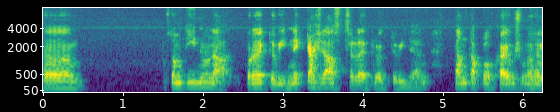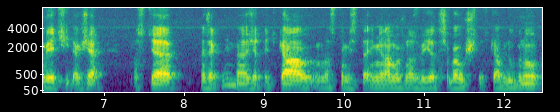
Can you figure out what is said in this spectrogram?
eh, v tom týdnu na projektový dny, každá středa je projektový den, tam ta plocha je už mnohem větší, takže prostě řekněme, že teďka vlastně byste i měla možnost vidět třeba už teďka v dubnu,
